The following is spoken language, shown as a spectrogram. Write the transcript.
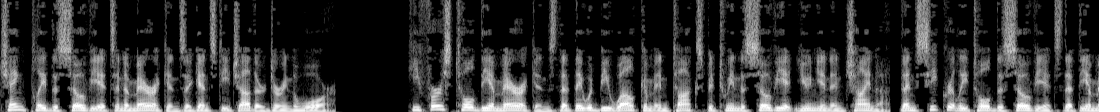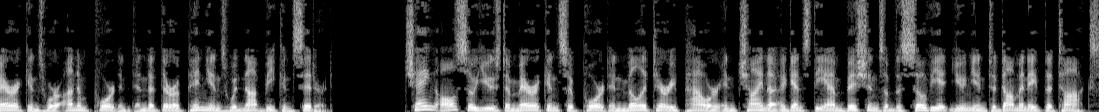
Chiang played the Soviets and Americans against each other during the war. He first told the Americans that they would be welcome in talks between the Soviet Union and China, then secretly told the Soviets that the Americans were unimportant and that their opinions would not be considered. Chiang also used American support and military power in China against the ambitions of the Soviet Union to dominate the talks,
